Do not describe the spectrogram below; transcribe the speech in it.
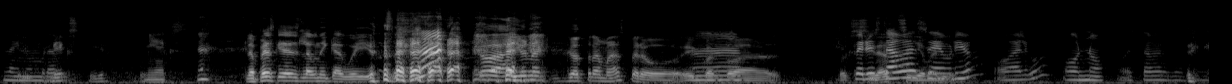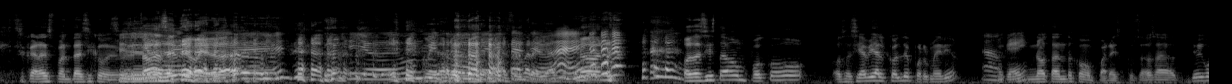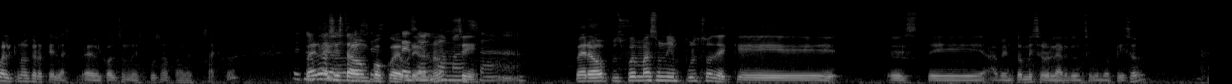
La Mi innombrable. ex, y ya. Mi ex. Lo peor es que es la única, güey. o sea, No, hay una que otra más, pero en Ah. cuanto a. ¿Pero estabas el- ebrio o algo? ¿O no? ¿O estabas así? Su cara es fantástico. Sí, sí, estabas sí. ebrio, ¿verdad? y yo, un Cuidado, metro de distancia. Ah, ¿eh? No, no. O sea, sí estaba un poco. O sea, sí había alcohol de por medio. Ah, ok. Ok. No tanto como para excusar. O sea, yo igual no creo que el alcohol sea una excusa para tus actos. Pues no, Pero sí estaba un poco ebrio, ¿no? Sí. a- Pero pues fue más un impulso de que. Este. Aventó mi celular de un segundo piso.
